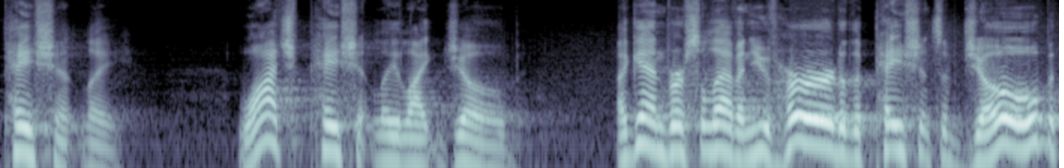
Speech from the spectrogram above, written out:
patiently. Watch patiently like Job. Again, verse 11 you've heard of the patience of Job.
